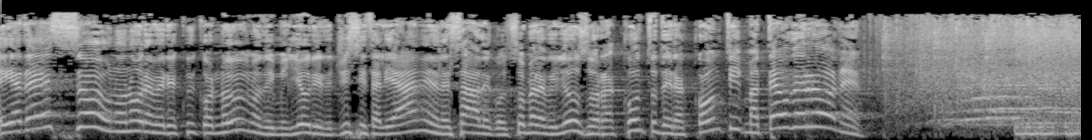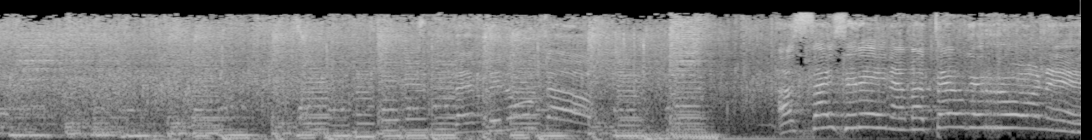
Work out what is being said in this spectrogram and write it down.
E adesso è un onore avere qui con noi uno dei migliori registi italiani nelle sale col suo meraviglioso racconto dei racconti, Matteo Garrone. Benvenuto. Assai serena, Matteo Garrone.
